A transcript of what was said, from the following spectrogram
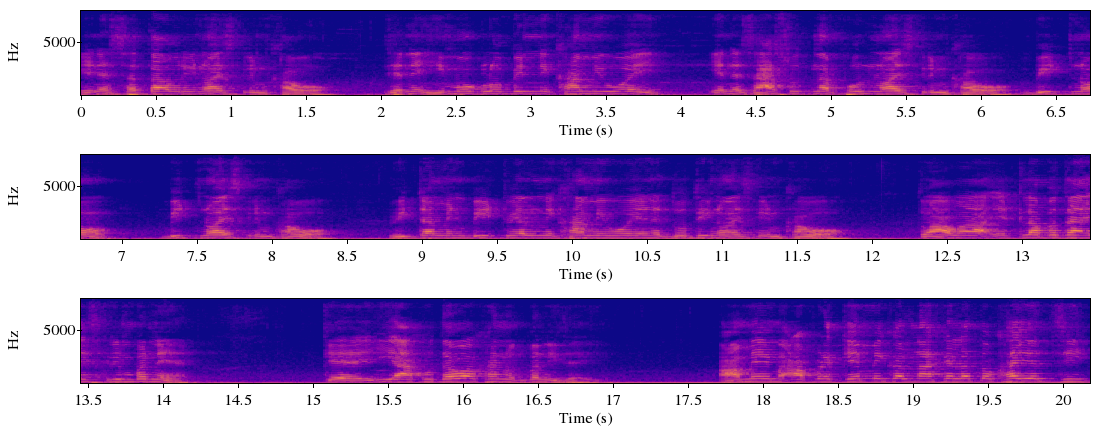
એને સતાવરીનો આઈસ્ક્રીમ ખાવો. જેને હિમોગ્લોબિનની ખામી હોય, એને જાસૂદના ફૂલનો આઈસ્ક્રીમ ખાવો. બીટનો બીટનો આઈસ્ક્રીમ ખાવો. વિટામિન બી ટ્વેલ્વની ખામી હોય, એને દૂધીનો આઈસ્ક્રીમ ખાવો. તો આવા એટલા બધા આઈસ્ક્રીમ બને કે એ આખું દવાખાનું જ બની જાય. આમે આપણે કેમિકલ નાખેલા તો ખાઈ જ છીએ.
